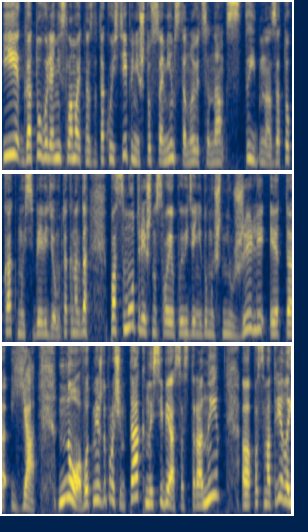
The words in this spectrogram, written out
и готовы ли они сломать нас до такой степени, что самим становится нам стыдно за то, как мы себя ведем. Вот так иногда посмотришь на свое поведение и думаешь, неужели это я? Но, вот, между прочим, так на себя со стороны э, посмотрела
